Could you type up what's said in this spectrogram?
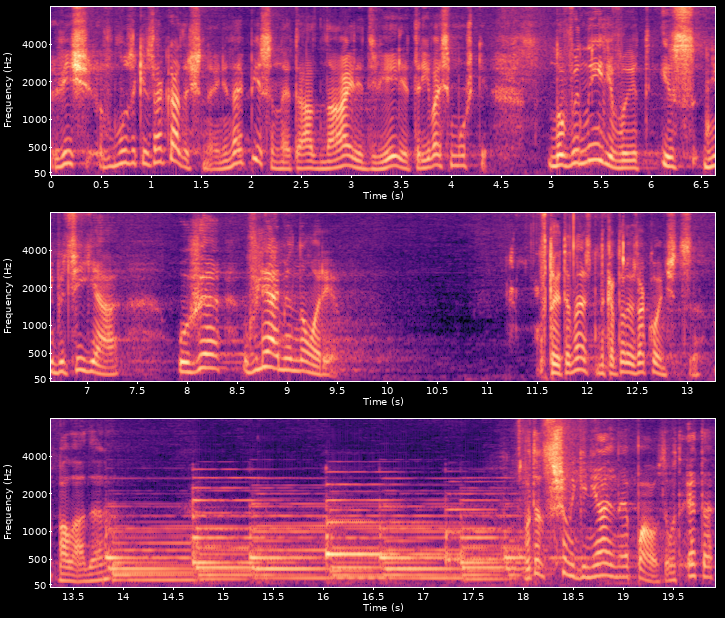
вещь в музыке загадочная, не написана. Это одна или две или три восьмушки. но выныривает из небытия уже в ля миноре, в той тональности, на которой закончится баллада. Вот это совершенно гениальная пауза. Вот это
